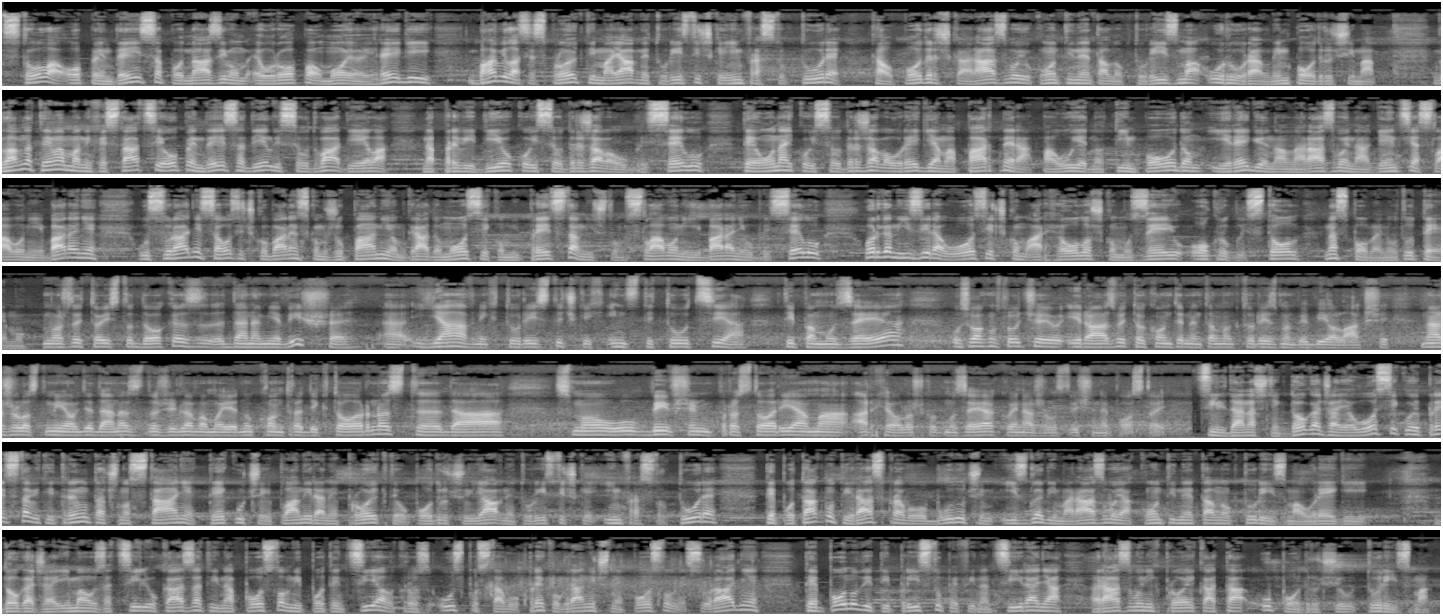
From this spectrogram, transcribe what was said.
stola Open Daysa pod nazivom Europa u mojoj regiji bavila se s projektima javne turističke infrastrukture kao podrška razvoju kontinentalnog turizma u ruralnim područjima. Glavna tema manifestacije Open Daysa dijeli se u dva dijela, na prvi dio koji se održava u Briselu, te onaj koji se održava u regijama partnera, pa ujedno tim povodom i Regionalna razvojna agencija Slavonije i Baranje u suradnji sa Osječko-baranjskom županijom, gradom Osijekom i predstavništvom Slavonije i Baranje u Briselu organizira u Osječkom arheološkom arheološkom muzeju okrugli stol na spomenutu temu. Možda je to isto dokaz da nam je više javnih turističkih institucija tipa muzeja. U svakom slučaju i razvoj tog kontinentalnog turizma bi bio lakši. Nažalost, mi ovdje danas doživljavamo jednu kontradiktornost da smo u bivšim prostorijama arheološkog muzeja koji nažalost više ne postoji. Cilj današnjeg događaja u Osijeku je predstaviti trenutačno stanje, tekuće i planirane projekte u području javne turističke infrastrukture te potaknuti raspravu o budućim izgledima razvoja kontinentalnog turizma u regiji. Događaj imao za cilj ukazati na poslovni potencijal kroz uspostavu prekogranične poslovne suradnje te ponuditi pristupe financiranja razvojnih projekata u području turizma.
